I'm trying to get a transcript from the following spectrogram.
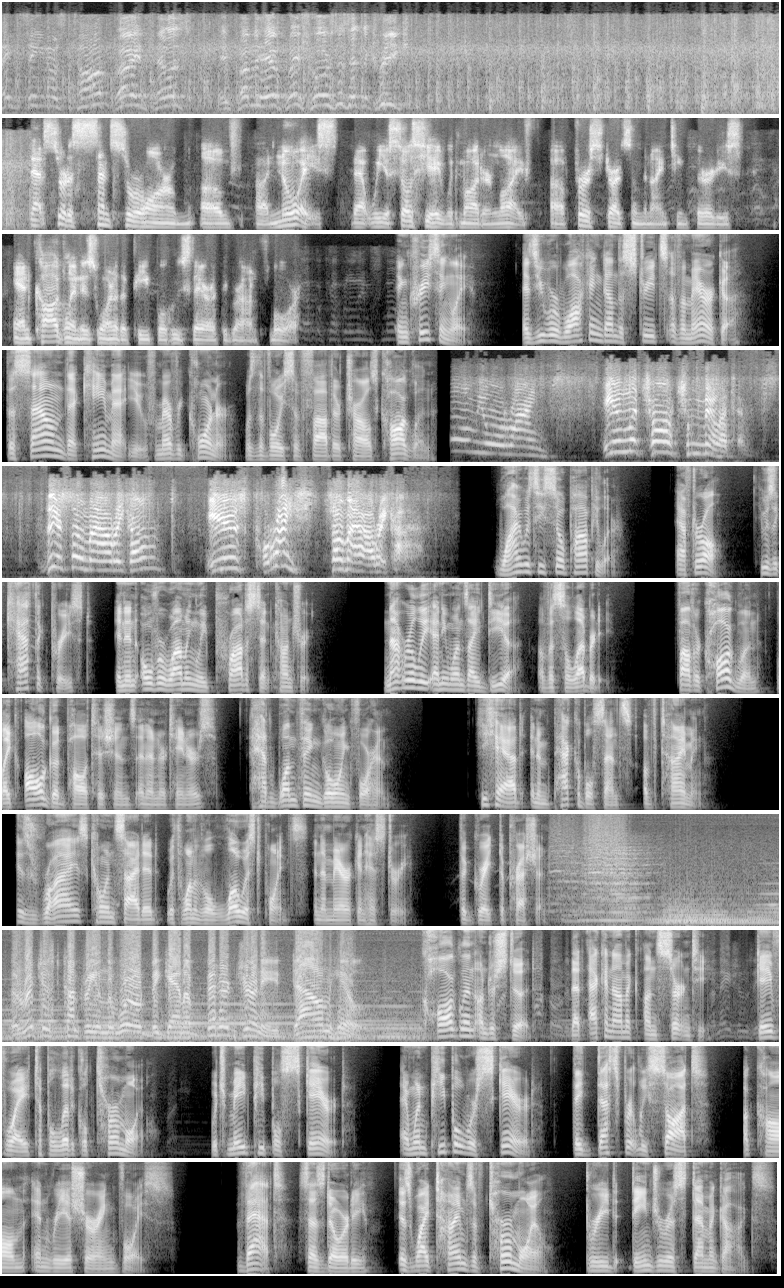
They've seen us, Tom. Right, fellas. They probably have fresh horses at the creek. That sort of sensorium of uh, noise that we associate with modern life uh, first starts in the 1930s. And Coughlin is one of the people who's there at the ground floor. Increasingly, as you were walking down the streets of America, the sound that came at you from every corner was the voice of Father Charles Coughlin. Form your ranks in the church militants. This America is Christ's America. Why was he so popular? After all, he was a Catholic priest in an overwhelmingly Protestant country. Not really anyone's idea of a celebrity. Father Coughlin, like all good politicians and entertainers, had one thing going for him. He had an impeccable sense of timing. His rise coincided with one of the lowest points in American history the Great Depression. The richest country in the world began a bitter journey downhill. Coughlin understood that economic uncertainty gave way to political turmoil, which made people scared. And when people were scared, they desperately sought a calm and reassuring voice. That, says Doherty, is why times of turmoil breed dangerous demagogues.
